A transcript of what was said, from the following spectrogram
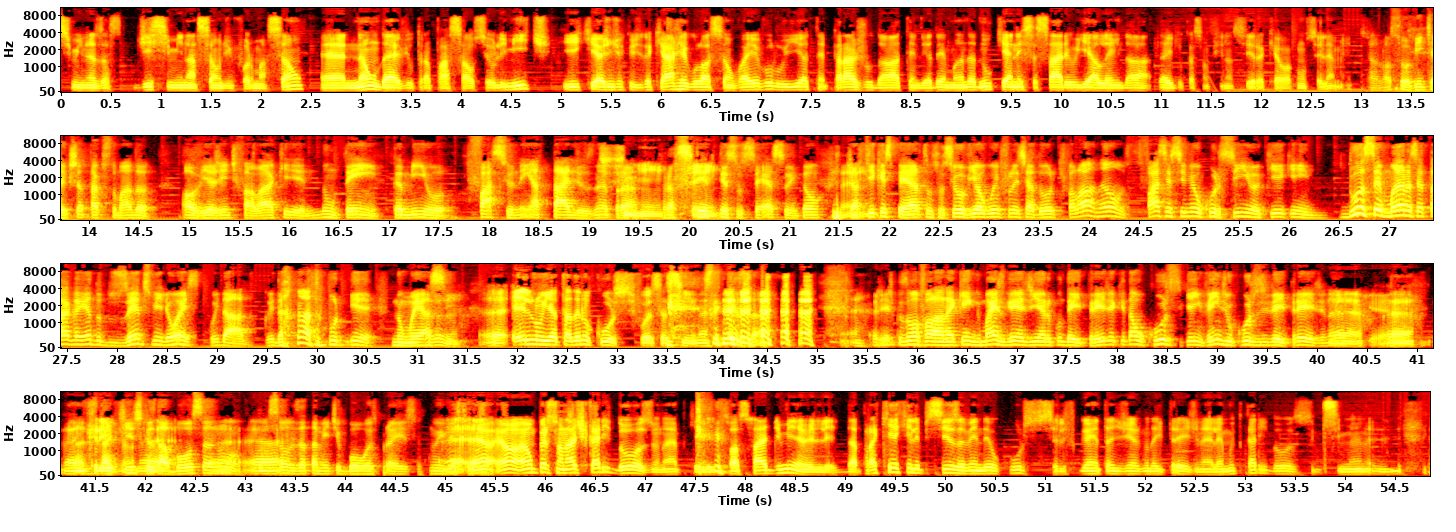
disseminação de informação, é, não deve ultrapassar o seu limite e que a gente acredita que a regulação vai evoluir para ajudar a atender a demanda no que é necessário e além da, da educação financeira, que é o aconselhamento. É, o nosso ouvinte aqui já está acostumado a ouvir a gente falar que não tem caminho fácil nem atalhos né, para ter, ter sucesso. Então, sim. já fica esperto. Se você ouvir algum influenciador que fala, ah, não, faça esse meu cursinho aqui que em duas semanas você está ganhando 200 milhões. Cuidado, cuidado, porque não é assim. É, ele não ia estar tá dando curso se fosse assim, né? Exato. A gente costuma falar, né? Quem mais ganha dinheiro com day trade é que dá o curso, quem vende o curso de day trade, né? É, é, é, as incrível. As estatísticas né? da bolsa não, é, não, são exatamente boas para isso no investidor. É, é, um personagem caridoso, né? Porque ele só sai de mim. Ele, para que que ele precisa vender o curso se ele ganha tanto dinheiro com day trade, né? Ele é muito caridoso,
